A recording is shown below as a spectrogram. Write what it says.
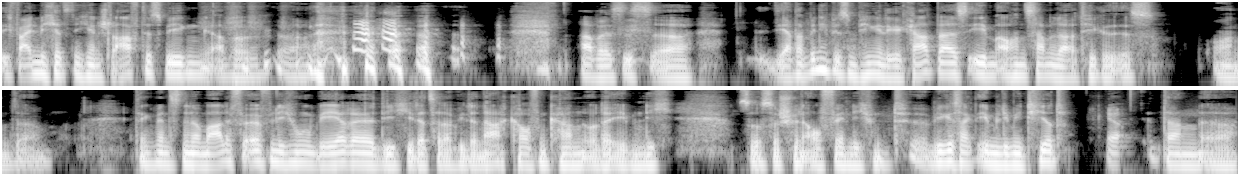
ich weine mich jetzt nicht in Schlaf deswegen, aber, äh, aber es ist, äh, ja, da bin ich ein bisschen pingeliger, gerade weil es eben auch ein Sammlerartikel ist. Und äh, ich denke, wenn es eine normale Veröffentlichung wäre, die ich jederzeit auch wieder nachkaufen kann oder eben nicht so, so schön aufwendig und äh, wie gesagt eben limitiert, ja. dann äh,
